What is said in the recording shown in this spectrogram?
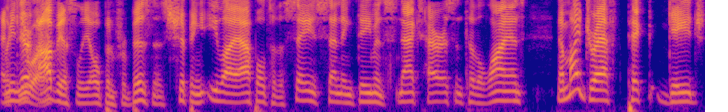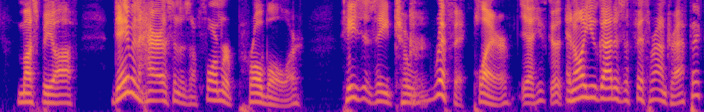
I Like mean, they're are. obviously open for business, shipping Eli Apple to the Saints, sending Damon Snacks Harrison to the Lions. Now, my draft pick gauge must be off. Damon Harrison is a former Pro Bowler. He's just a terrific player, Yeah, he's good. and all you got is a fifth round draft pick?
